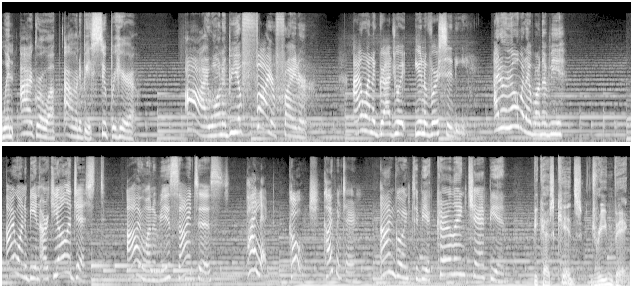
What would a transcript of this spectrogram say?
When I grow up, I want to be a superhero. I want to be a firefighter. I want to graduate university. I don't know what I want to be. I want to be an archaeologist. I want to be a scientist. Pilot. Coach. Carpenter. I'm going to be a curling champion. Because kids dream big.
